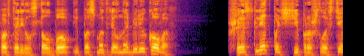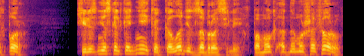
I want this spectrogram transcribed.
повторил Столбов и посмотрел на Бирюкова. «Шесть лет почти прошло с тех пор. Через несколько дней, как колодец забросили, помог одному шоферу.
